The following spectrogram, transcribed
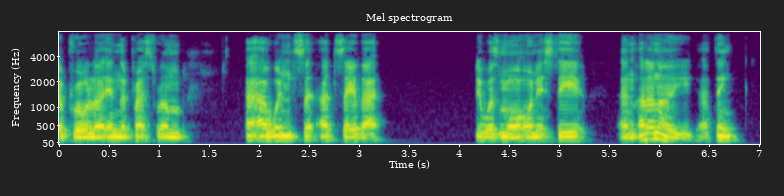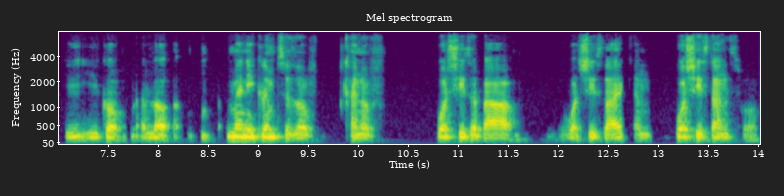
a brawler in the press room. I, I wouldn't. Say, I'd say that it was more honesty, and I don't know. I think you, you got a lot, many glimpses of kind of what she's about, what she's like, and what she stands for.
